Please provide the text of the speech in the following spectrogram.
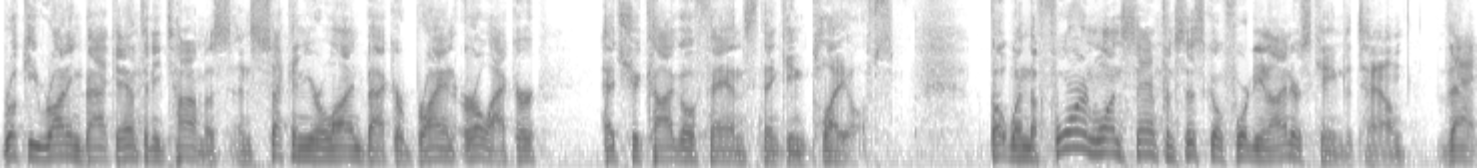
Rookie running back Anthony Thomas and second-year linebacker Brian Urlacher had Chicago fans thinking playoffs. But when the 4 and 1 San Francisco 49ers came to town, that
